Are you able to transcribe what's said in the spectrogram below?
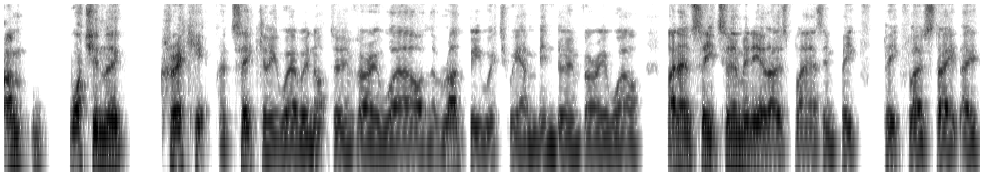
I'm watching the cricket particularly where we're not doing very well and the rugby which we haven't been doing very well i don't see too many of those players in peak peak flow state they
